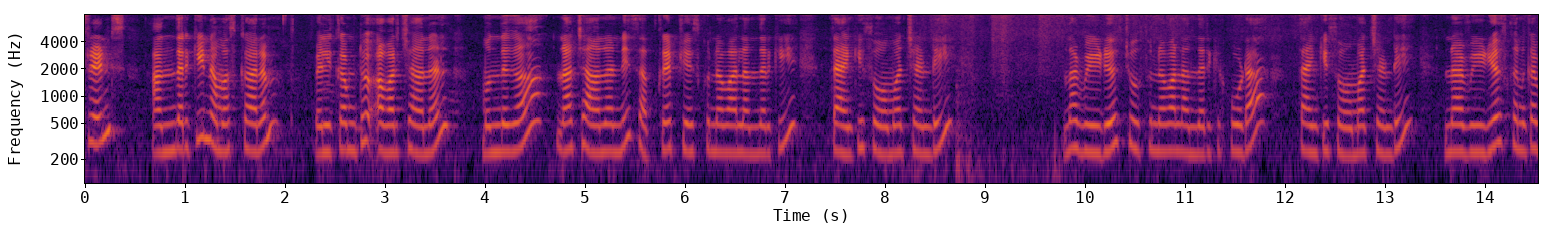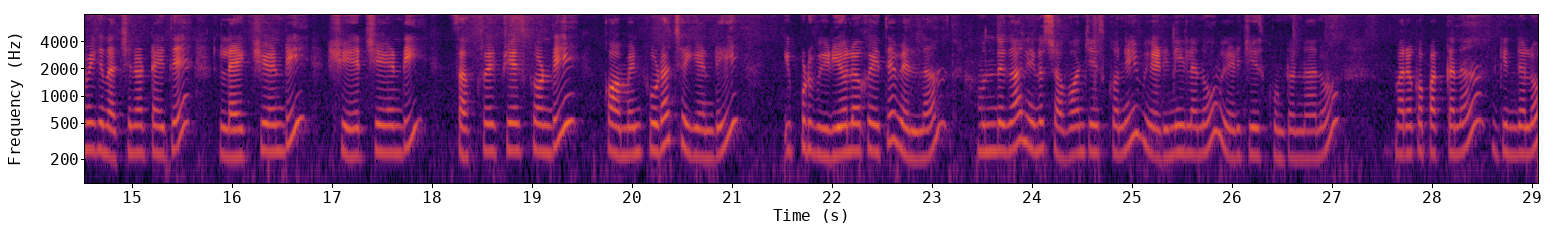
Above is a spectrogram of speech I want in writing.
ఫ్రెండ్స్ అందరికీ నమస్కారం. Welcome to our channel. ముందుగా నా ఛానల్ని సబ్స్క్రైబ్ చేసుకున్న వాళ్ళందరికీ థ్యాంక్ యూ సో మచ్ అండి. నా వీడియోస్ చూస్తున్న వాళ్ళందరికీ కూడా థ్యాంక్ యూ సో మచ్ అండి. నా వీడియోస్ కనుక మీకు నచ్చినట్టయితే లైక్ చేయండి షేర్ చేయండి సబ్స్క్రైబ్ చేసుకోండి కామెంట్ కూడా చేయండి. ఇప్పుడు వీడియోలోకి అయితే వెళ్దాం. ముందుగా నేను స్టవ్ ఆన్ చేసుకొని వేడి నీళ్ళను వేడి చేసుకుంటున్నాను. మరొక పక్కన గిన్నెలో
